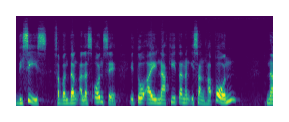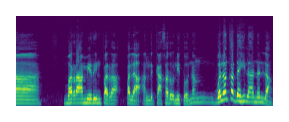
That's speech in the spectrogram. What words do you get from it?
disease sa bandang alas 11, ito ay nakita ng isang Hapon na marami rin para, pala ang nagkakaroon nito ng walang kadahilanan lang.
